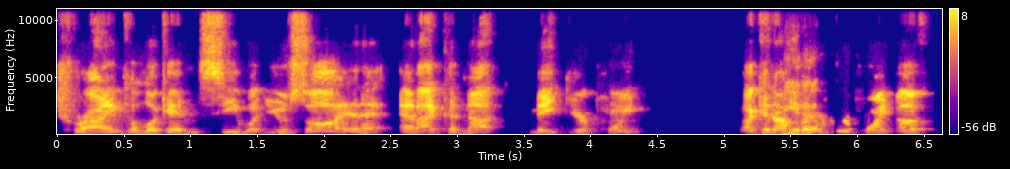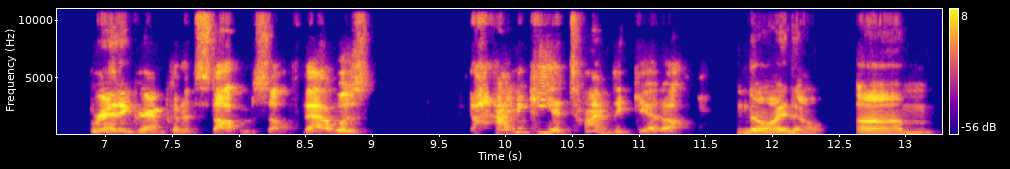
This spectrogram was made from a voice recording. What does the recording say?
trying to look in and see what you saw in it, and I could not make your point. I could not Yeah. prove your point of Brandon Graham couldn't stop himself. That was Heinicke had time to get up. No, I know. Um.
